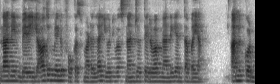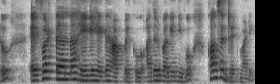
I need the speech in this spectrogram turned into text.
ನಾನೇನು ಬೇರೆ ಯಾವುದ್ರ ಮೇಲೂ ಫೋಕಸ್ ಮಾಡಲ್ಲ. ಯೂನಿವರ್ಸ್ ನನ್ನ ಜೊತೆ ಇರುವಾಗ ನನಗೆ ಅಂತ ಭಯ? ಅಂದ್ಕೊಂಡು ಎಫರ್ಟನ್ನು ಹೇಗೆ ಹೇಗೆ ಹಾಕಬೇಕು? ಅದರ ಬಗ್ಗೆ ನೀವು ಕಾನ್ಸಂಟ್ರೇಟ್ ಮಾಡಿ.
